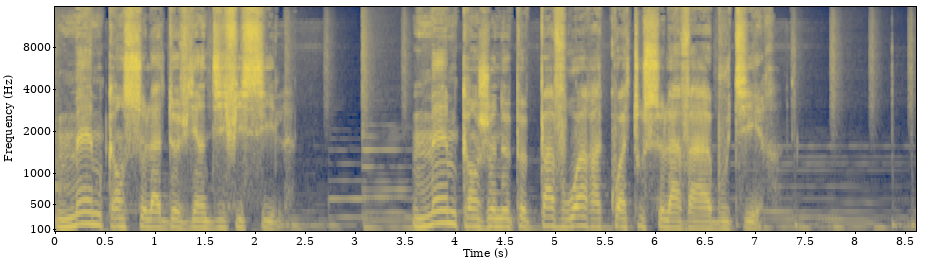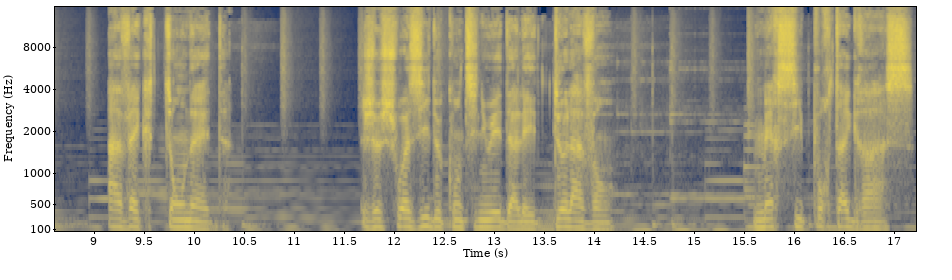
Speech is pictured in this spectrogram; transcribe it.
même quand cela devient difficile, même quand je ne peux pas voir à quoi tout cela va aboutir. Avec ton aide, je choisis de continuer d'aller de l'avant. Merci pour ta grâce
